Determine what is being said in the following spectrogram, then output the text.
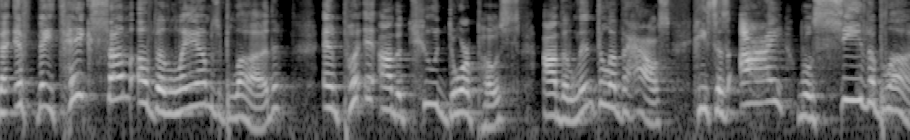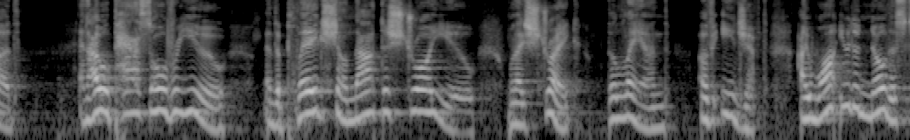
that if they take some of the lamb's blood and put it on the two doorposts on the lintel of the house, he says, I will see the blood and I will pass over you and the plague shall not destroy you when I strike the land of Egypt. I want you to notice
